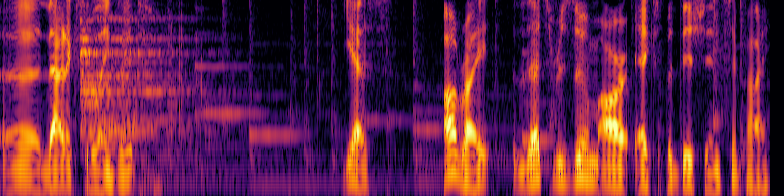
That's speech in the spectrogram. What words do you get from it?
Uh, that explains it. Yes. Alright, let's resume our expedition, Senpai.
